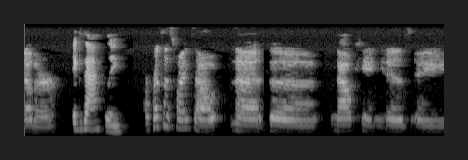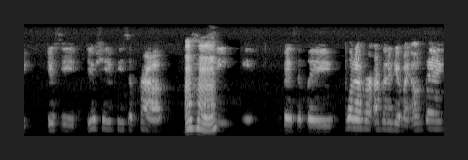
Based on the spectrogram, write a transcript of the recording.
another. Exactly. Our princess finds out that the now king is a douchey, douchey piece of crap. Mhm. She basically, whatever, I'm gonna do my own thing,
